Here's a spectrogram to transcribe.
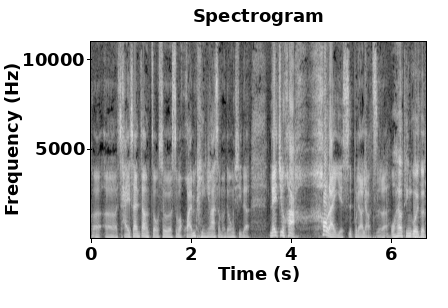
呃呃柴山这样走，什么什么环评啊什么东西的那句话，后来也是不了了之了。我还有听过一个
